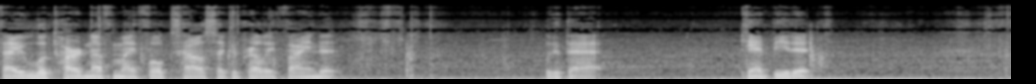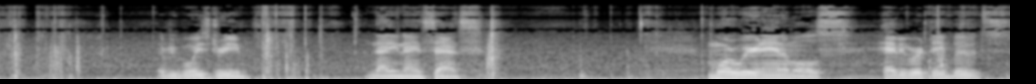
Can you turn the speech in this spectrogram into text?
If I looked hard enough in my folks' house, I could probably find it. Look at that. Can't beat it. Every boy's dream. 99 cents. More weird animals. Happy birthday, Boots.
